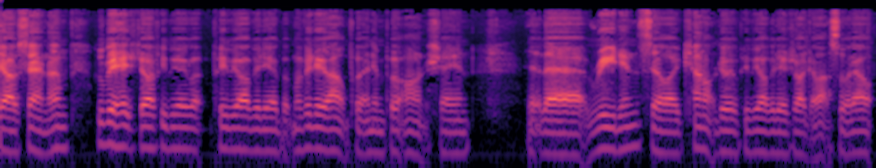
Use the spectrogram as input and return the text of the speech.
Yeah, I was saying, um, it will be a HDR PVR, PVR video, but my video output and input aren't showing that they're reading, so I cannot do a PVR video until I get that sorted out.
